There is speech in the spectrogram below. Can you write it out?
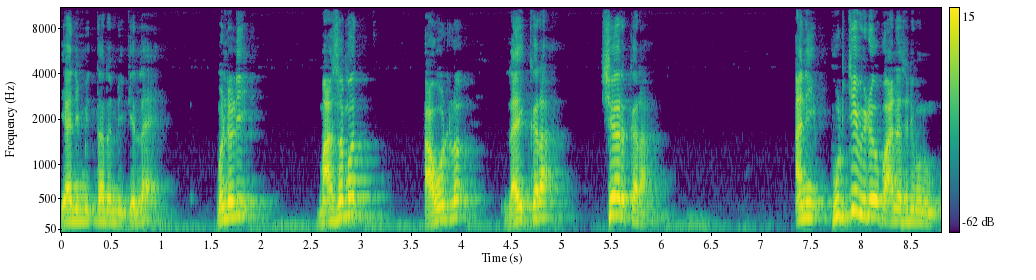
या निमित्तानं मी केला आहे मंडळी माझं मत आवडलं लाईक करा शेअर करा. आणि पुढची व्हिडिओ पाहण्यासाठी म्हणून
